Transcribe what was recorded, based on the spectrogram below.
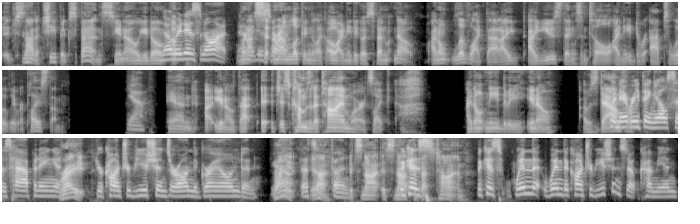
it's not a cheap expense. You know, you don't. no, it is not. No, we're not sitting around not. looking like, oh, I need to go spend. No, I don't live like that. I I use things until I need to absolutely replace them, Yeah, and uh, you know that it just comes at a time where it's like, ugh, I don't need to be. You know, I was down. when everything else is happening and right, your contributions are on the ground, and yeah, right, that's yeah. not fun. It's not. It's not Because- the best time. because when the when the contributions don't come in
